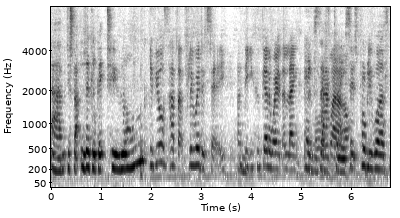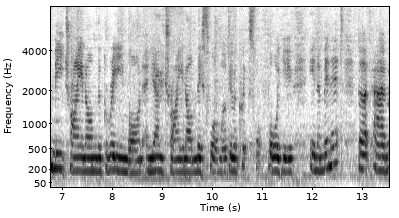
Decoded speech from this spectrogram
um, just that little bit too long. If yours had that fluidity, I think you could get away with the length a bit more as Exactly. well. So it's probably worth me trying on the green one and you trying on this one. We'll do a quick swap for you in a minute, but um,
